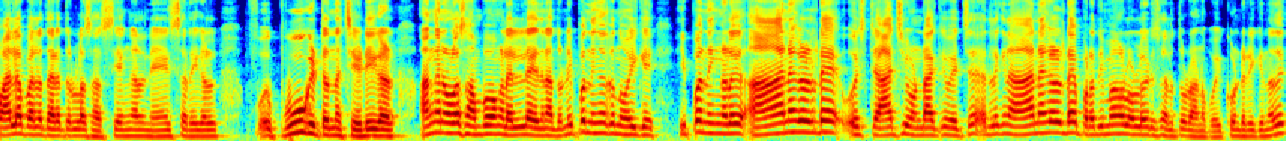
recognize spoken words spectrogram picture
പല പല തരത്തിലുള്ള സസ്യങ്ങൾ നേഴ്സറികൾ പൂ കിട്ടുന്ന ചെടികൾ അങ്ങനെയുള്ള സംഭവങ്ങളെല്ലാം ഇതിനകത്തുണ്ട്. ഇപ്പം നിങ്ങൾക്ക് നോക്കിക്കേ ഇപ്പം നിങ്ങൾ ആനകളുടെ ഒരു സ്റ്റാച്യു ഉണ്ടാക്കി വെച്ച് അല്ലെങ്കിൽ ആനകളുടെ പ്രതിമകളുള്ള ഒരു സ്ഥലത്തോടാണ് പോയിക്കൊണ്ടിരിക്കുന്നത്.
